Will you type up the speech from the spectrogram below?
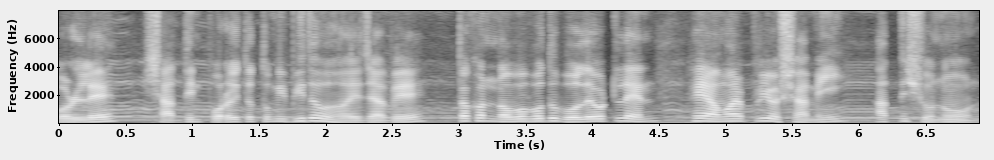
করলে? সাত দিন পরেই তো তুমি বিধবা হয়ে যাবে। তখন নববধূ বলে উঠলেন, হে আমার প্রিয় স্বামী, আপনি শুনুন,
